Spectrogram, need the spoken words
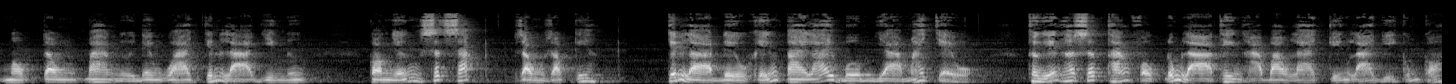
một trong ba người đêm qua chính là Viên Nương, còn những xích sắt rồng rọc kia chính là điều khiển tay lái buồm và mái chèo. Thương Yến hết sức thán phục, đúng là thiên hạ bao la, chuyện lạ gì cũng có.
